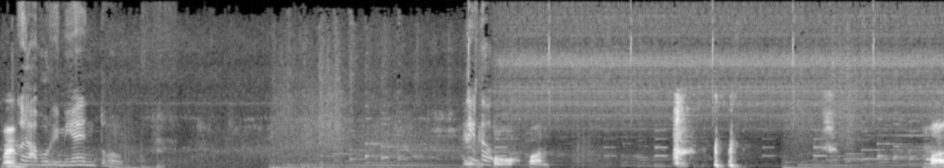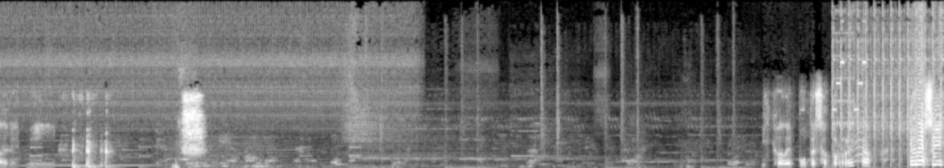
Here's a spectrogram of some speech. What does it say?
bueno, ¡Qué aburrimiento! El hijo Juan. Madre mía. Hijo de puta esa torreta. Pero sí.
